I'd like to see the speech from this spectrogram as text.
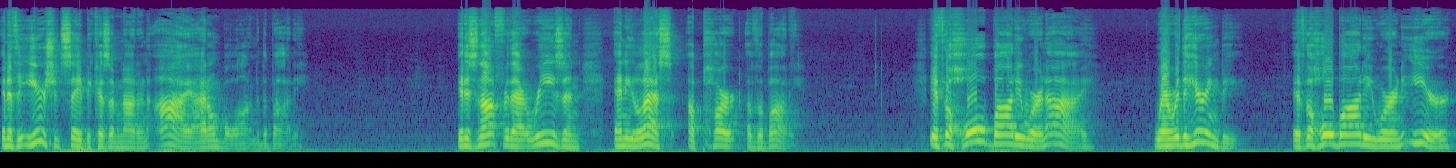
And if the ear should say, Because I'm not an eye, I don't belong to the body, it is not for that reason any less a part of the body. If the whole body were an eye, where would the hearing be? If the whole body were an ear,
